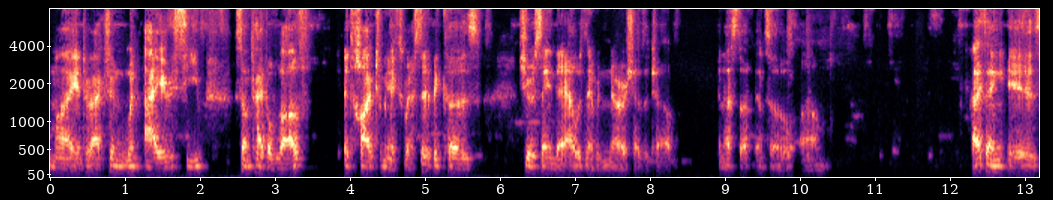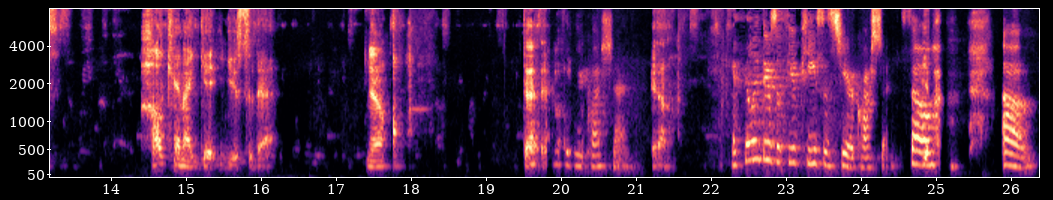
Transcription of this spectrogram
my interaction, when I receive some type of love, it's hard to me to express it because she was saying that I was never nourished as a child and that stuff. And so um, I think is how can I get used to that? You know? That, That's a great question. Yeah. I feel like there's a few pieces to your question. So yeah. um,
